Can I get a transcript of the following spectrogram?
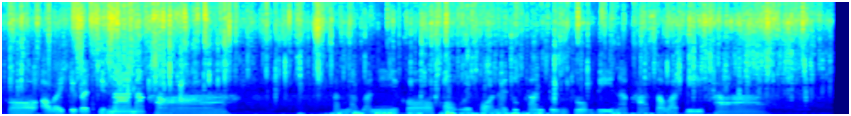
ก็เอาไว้เจอกันคลิปหน้านะคะสำหรับวันนี้ก็ขออวยพรให้ทุกท่านจงโชคดีนะคะ สวัสดีค่ะ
